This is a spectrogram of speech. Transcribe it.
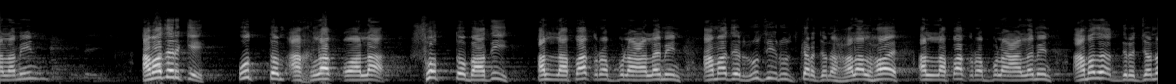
আলামিন আমাদেরকে উত্তম আখলাক ওয়ালা সত্যবাদী আল্লাহ পাক রব্বুল আলমিন আমাদের রুজি রোজগার যেন হালাল হয়, আল্লাহ পাক রব্বুল আলমিন আমাদের যেন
